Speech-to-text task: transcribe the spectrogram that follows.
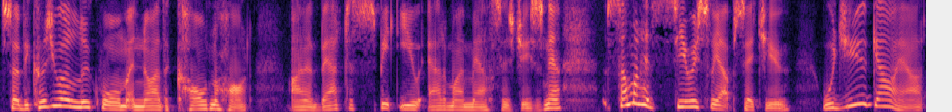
So, because you are lukewarm and neither cold nor hot, I am about to spit you out of my mouth, says Jesus. Now, someone had seriously upset you. Would you go out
